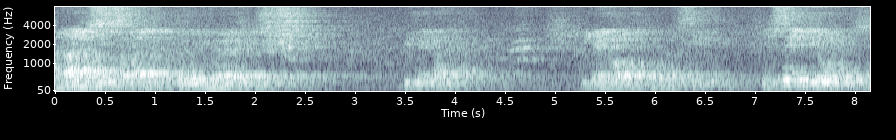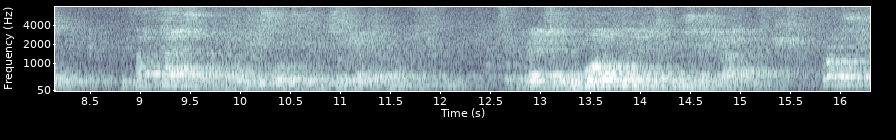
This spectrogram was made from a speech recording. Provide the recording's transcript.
ανάλυση στα μάτια που Θεού ημέρα και. Δείτε κάτι. Είναι εδώ αυτό το. Και σε οι ώρες. Δεν θα πιάσω να καταβολήσω όσο την ιστορία που θα κάνω. Επιτρέψτε μου μόνο να εξηγήσω. Πρόσεχε.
